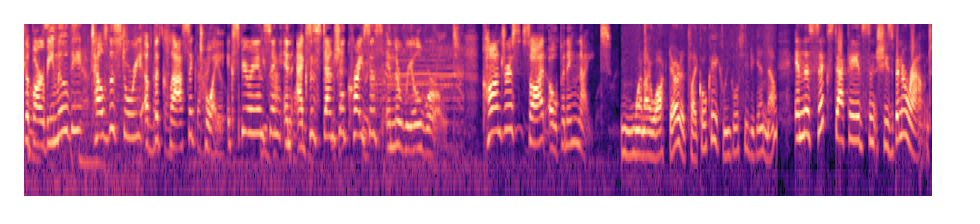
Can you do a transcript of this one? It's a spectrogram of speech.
The Barbie movie tells the story of the classic toy experiencing an existential crisis in the real world. Condris saw it opening night. When I walked out, it's like, okay, can we go see it again now? In the six decades since she's been around,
